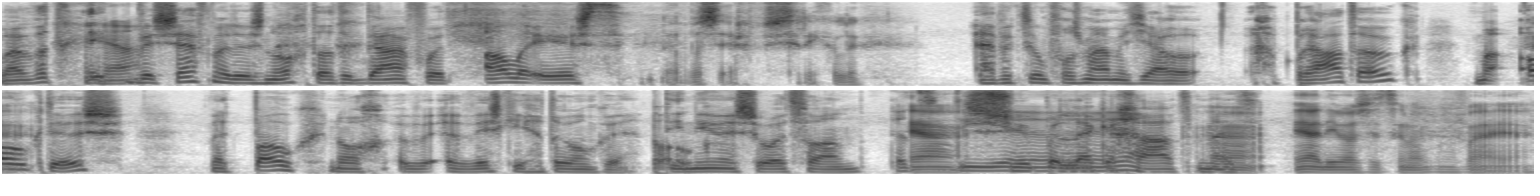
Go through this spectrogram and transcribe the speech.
Maar wat, Ja. ik besef me dus nog dat ik daar voor het allereerst... Dat was echt verschrikkelijk. Heb ik toen volgens mij met jou gepraat ook. Maar ook dus met Pook nog whisky gedronken. Die nu een soort van Dat Ja. eh, super lekker ja. gaat met... Ja, ja, die was er toen ook nog bij, ja.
